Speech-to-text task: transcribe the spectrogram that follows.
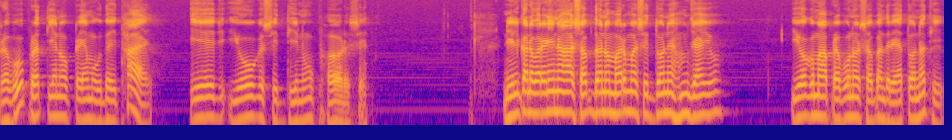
પ્રભુ પ્રત્યેનો પ્રેમ ઉદય થાય, એ જ યોગ સિદ્ધિનું ફળ છે. નીલકંઠ વર્ણિના આ શબ્દનો મર્મ સિદ્ધોને સમજાયો. યોગમાં પ્રભુનો સંબંધ રહેતો નથી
